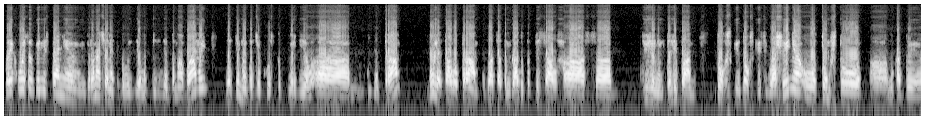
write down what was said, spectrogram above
своих войск в Афганистане. Первоначально это было сделано президентом Обамой, затем этот же курс подтвердил президент Трамп. Более того, Трамп в 2020 году подписал а, с а, движением Талибан Дохское, Дохское соглашение о том, что а, ну, как бы, э,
